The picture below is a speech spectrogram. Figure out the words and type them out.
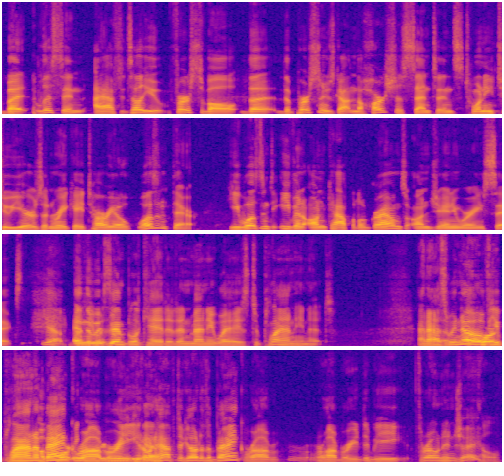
But listen, I have to tell you, first of all, the the person who's gotten the harshest sentence, 22 years, Enrique Tarrio, wasn't there. He wasn't even on Capitol grounds on January 6th. Yeah, And he was major- implicated in many ways to planning it. And as we uh, know, if you plan a bank robbery, you don't have to go to the bank rob- robbery to be thrown in jail.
